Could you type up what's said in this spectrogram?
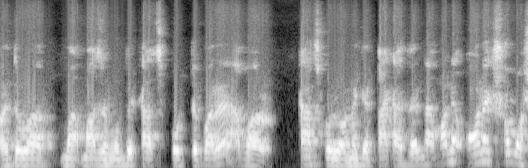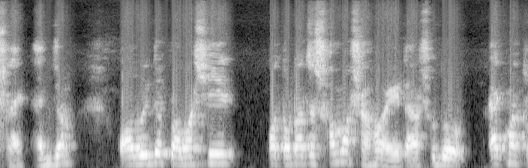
হয়তোবা মাঝে মধ্যে কাজ করতে পারে, আবার কাজ করলে অনেকে টাকা দেয় না। মানে অনেক সমস্যা। একজন অবৈধ প্রবাসীর কতটা যে সমস্যা হয়, এটা শুধু একমাত্র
